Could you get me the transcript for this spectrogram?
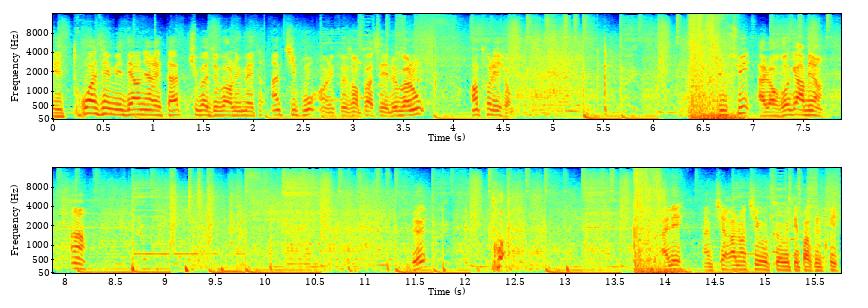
Et troisième et dernière étape, tu vas devoir lui mettre un petit pont en lui faisant passer le ballon entre les jambes. Tu me suis Alors regarde bien. 1, 2, Allez, un petit ralenti au cas où t'es pas compris.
